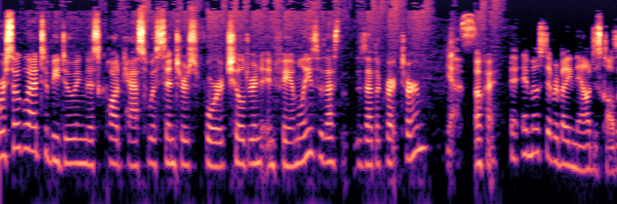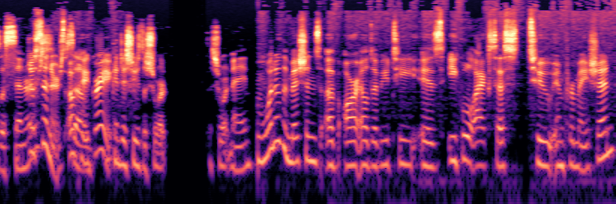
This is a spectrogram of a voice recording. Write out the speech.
We're so glad to be doing this podcast with Centers for Children and Families. Is that, is that the correct term? Yes. Okay. And most everybody now just calls us centers. Just centers. So okay, great. You can just use the short the short name. One of the missions of RLWT is equal access to information.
